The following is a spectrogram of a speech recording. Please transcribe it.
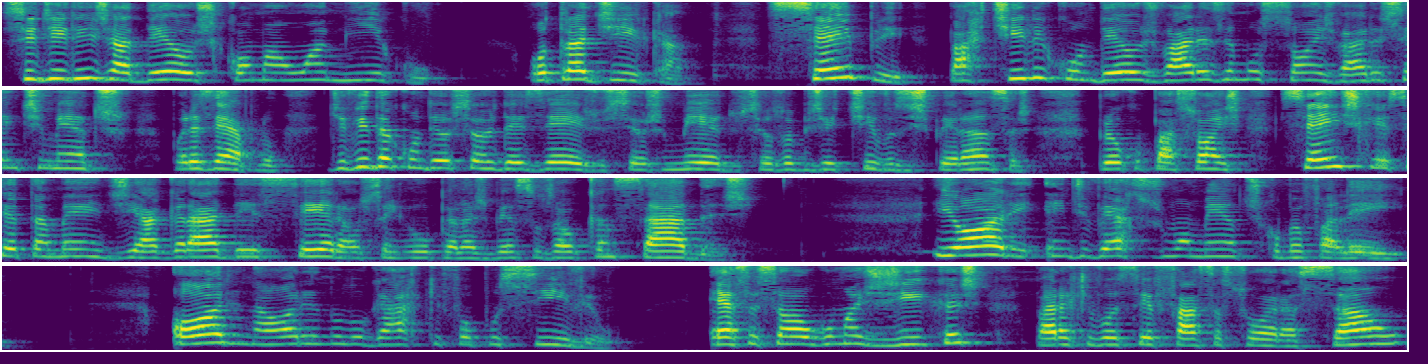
Se dirija a Deus como a um amigo. Outra dica: sempre partilhe com Deus várias emoções, vários sentimentos. Por exemplo, divida com Deus seus desejos, seus medos, seus objetivos, esperanças, preocupações, sem esquecer também de agradecer ao Senhor pelas bênçãos alcançadas. E ore em diversos momentos, como eu falei. Ore na hora e no lugar que for possível. Essas são algumas dicas para que você faça a sua oração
